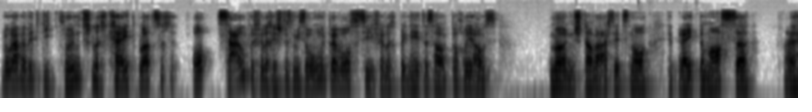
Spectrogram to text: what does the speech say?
weil eben wieder die Künstlichkeit plötzlich auch selber, vielleicht ist das mein Unterbewusstsein, vielleicht bin ich das halt doch ein bisschen als Mensch, da wäre es jetzt noch in breiter Masse äh,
